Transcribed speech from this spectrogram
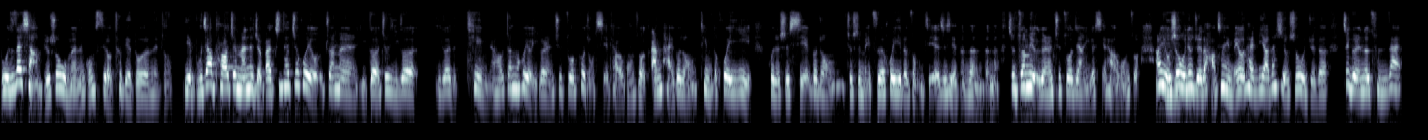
我就在想，比如说我们公司有特别多的那种，也不叫 project manager 吧，他就会有专门一个就是一个。一个 team，然后专门会有一个人去做各种协调的工作，安排各种 team 的会议，或者是写各种就是每次会议的总结这些等等等等，就是专门有一个人去做这样一个协调的工作。然后有时候我就觉得好像也没有太必要，但是有时候我觉得这个人的存在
